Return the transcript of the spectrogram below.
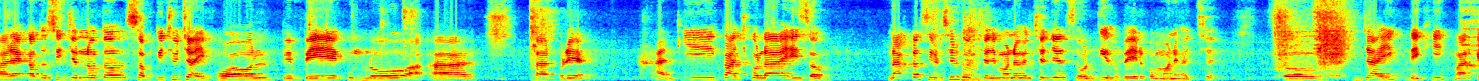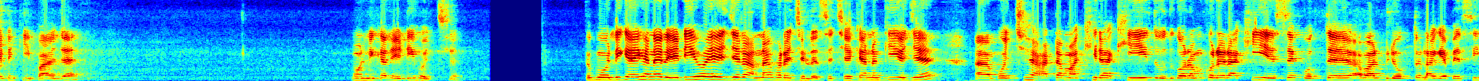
আর একাদশীর জন্য তো সব কিছু চাই, ফল, পেঁপে, কুমড়ো, আর তারপরে আর কি, কাঁচকলা, এইসব। নাকটা শিরশির করছে, যে মনে হচ্ছে যে সর্দি হবে, এরকম মনে হচ্ছে। তো যাই, দেখি মার্কেটে কি পাওয়া যায়। মল্লিকা রেডি হচ্ছে। তো মল্লিকা এখানে রেডি হয়ে যে রান্নাঘরে চলে এসেছে। কেন কি যে বলছে আটা মাখি রাখি, দুধ গরম করে রাখি, এসে করতে আবার বিরক্ত লাগে বেশি।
